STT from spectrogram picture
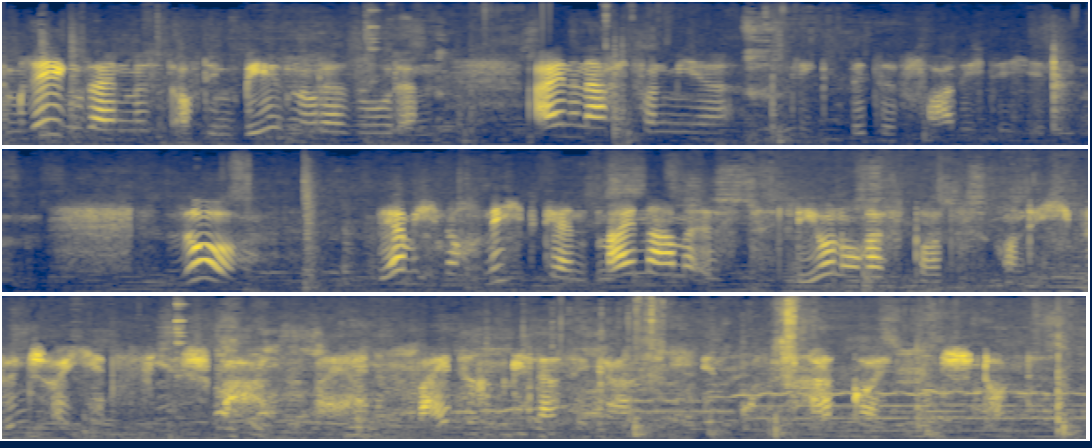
im Regen sein müsst, auf dem Besen oder so, dann eine Nachricht von mir, fliegt bitte vorsichtig, ihr Lieben. So, wer mich noch nicht kennt, mein Name ist Leonora Spots und ich wünsche euch jetzt viel Spaß bei einem weiteren Klassiker in unserer goldenen Stunde.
